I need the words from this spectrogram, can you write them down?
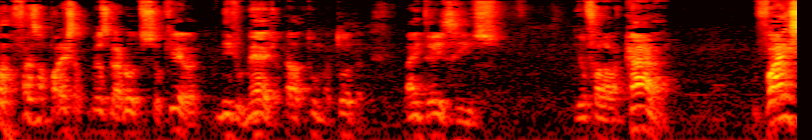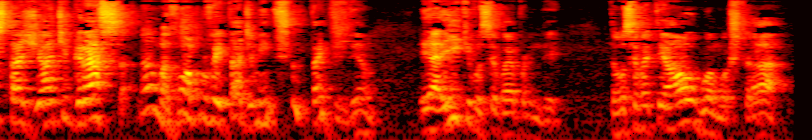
"Fá, faz uma palestra para meus garotos, sei o quê, nível médio, aquela turma toda, lá em Três Rios. E eu falava, cara, vai estagiar de graça. Não, mas vão aproveitar de mim. Você não está entendendo? É aí que você vai aprender. Então você vai ter algo a mostrar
